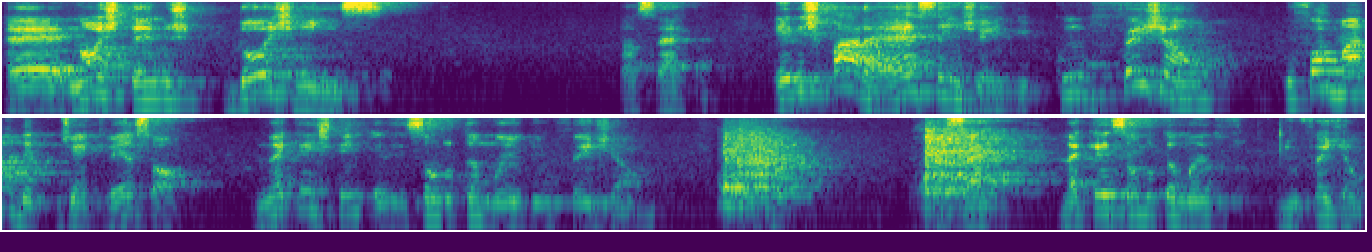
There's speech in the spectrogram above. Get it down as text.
É, nós temos dois rins. Tá certo? Eles parecem, gente, com feijão. O formato de, gente, veja só. Não é que eles têm, eles são do tamanho de um feijão. Tá certo? Não é que eles são do tamanho de um feijão,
